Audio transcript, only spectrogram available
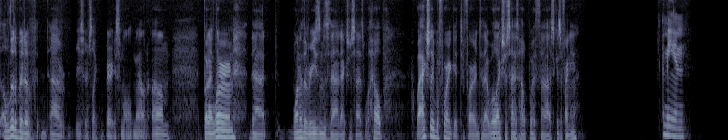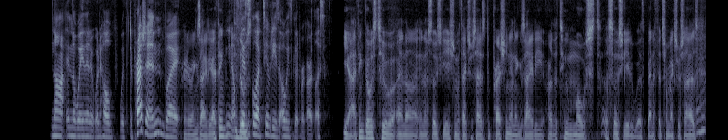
a little bit of uh, research, like very small amount. Um, but I learned that one of the reasons that exercise will help. Well, actually, before I get too far into that, will exercise help with uh, schizophrenia? I mean, not in the way that it would help with depression, but Right, or anxiety? I think you know, those. physical activity is always good regardless. Yeah, I think those two, and uh, in association with exercise, depression and anxiety are the two most associated with benefits from exercise. Mhm.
